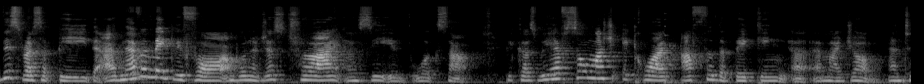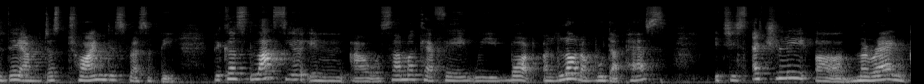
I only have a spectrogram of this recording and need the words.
this recipe that I've never made before. I'm going to just try and see if it works out because we have so much egg white after the baking uh, at my job. And today I'm just trying this recipe because last year in our summer cafe, we bought a lot of Budapest. It is actually a meringue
